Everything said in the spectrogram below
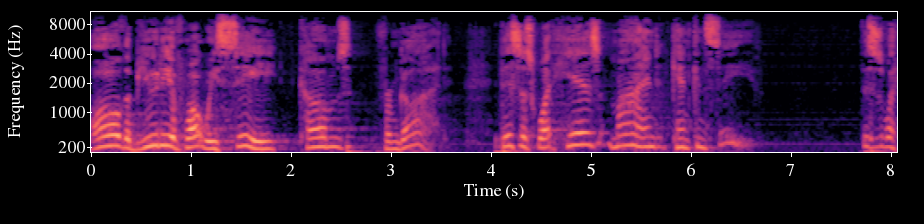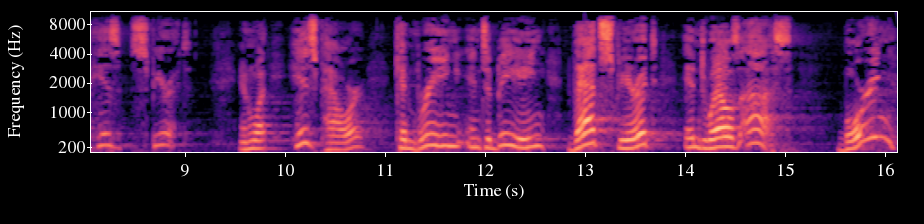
all the beauty of what we see comes from God. This is what his mind can conceive. This is what his spirit and what his power can bring into being. That spirit indwells us. Boring?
